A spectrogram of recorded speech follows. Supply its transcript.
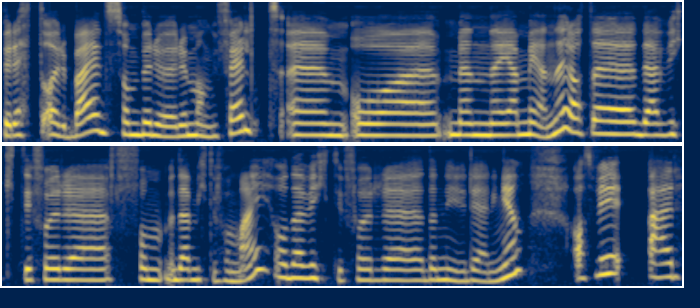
bredt arbeid som berører mange felt. Og, men jeg mener at det, er for, eh, for, det er viktig for meg, og det er viktig for den nye regjeringen, at vi er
